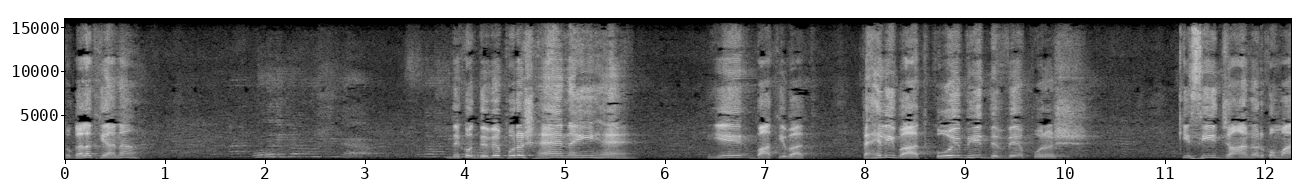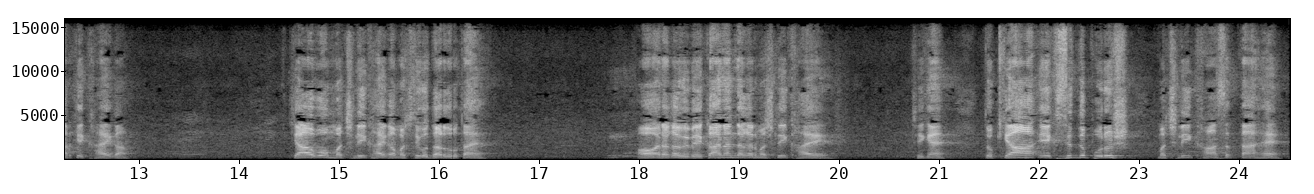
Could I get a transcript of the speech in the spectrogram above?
तो गलत किया ना देखो दिव्य पुरुष है, नहीं है। ये बाकी बात। पहली बात, कोई भी दिव्य पुरुष किसी जानवर को मार के खाएगा। क्या वो मछली खाएगा? मछली को दर्द होता है? और अगर विवेकानंद अगर मछली खाए, ठीक है तो क्या एक सिद्ध पुरुष मछली खा सकता है?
